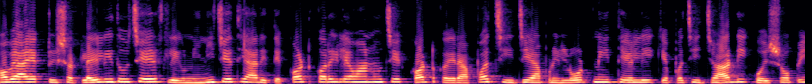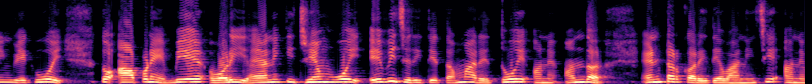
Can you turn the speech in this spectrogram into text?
હવે આ એક ટી શર્ટ લઈ લીધું છે સ્લીવની નીચેથી આ રીતે કટ કરી લેવાનું છે. કટ કર્યા પછી જે આપણી લોટની થેલી કે પછી જાડી કોઈ શોપિંગ બેગ હોય, તો આપણે બે વળી યાની કે જેમ હોય એવી જ રીતે તમારે ધોઈ અને અંદર એન્ટર કરી દેવાની છે અને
